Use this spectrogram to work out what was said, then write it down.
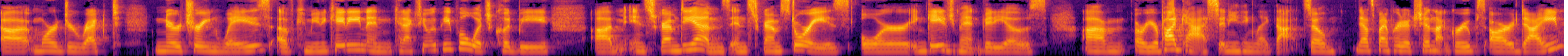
uh, more direct, nurturing ways of communicating and connecting with people, which could be um, Instagram DMs, Instagram stories, or engagement videos, um, or your podcast, anything like that. So that's my prediction that groups are dying.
